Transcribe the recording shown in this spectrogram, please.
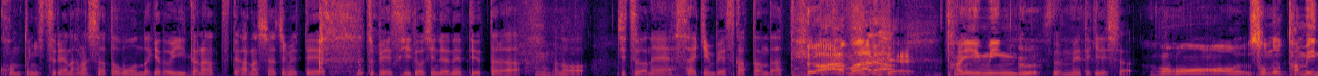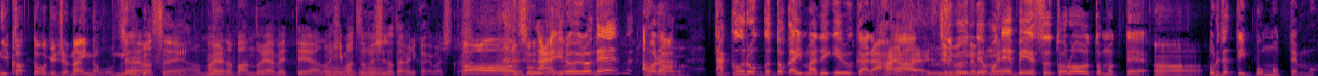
本当に失礼な話だと思うんだけどいいかなってって話し始めて、ちょっとベース弾いてほしいんだよねって言ったら、あの実はね最近ベース買ったんだってうわーマジでタイミング。運命的でした。おーそのために買ったわけじゃないんだもんね違いますね。あの前のバンド辞めてあの暇つぶしのために買いました、ああそうあいろいろね。ほら、うん。卓録とか今できるから、はいはい自分でもね。自分でもねベース取ろうと思って。あ俺だって一本持ってんもん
